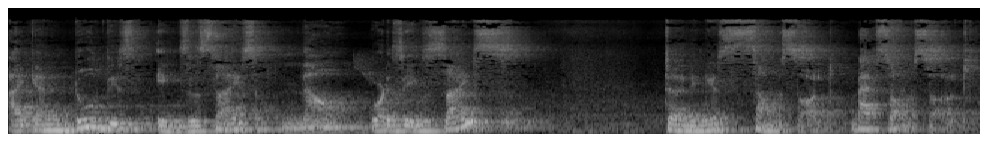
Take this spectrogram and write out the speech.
I can do this exercise now. What is the exercise? Turning a somersault, back somersault.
